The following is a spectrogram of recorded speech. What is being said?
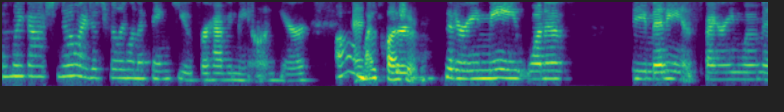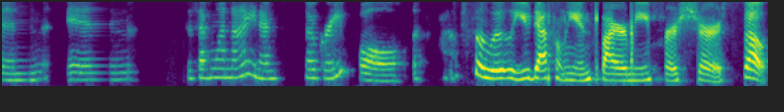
Oh my gosh, no, I just really want to thank you for having me on here. Oh, my pleasure. Considering me one of the many inspiring women in the 719. I'm so grateful. Absolutely. You definitely inspire me for sure. So,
